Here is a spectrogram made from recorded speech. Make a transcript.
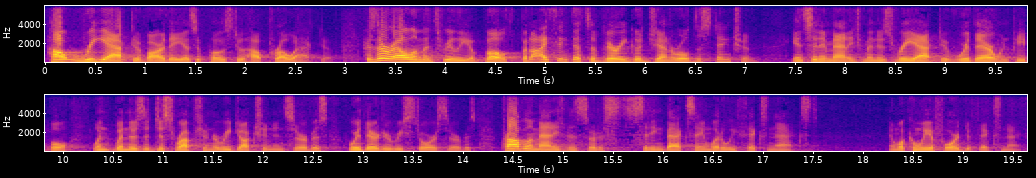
How reactive are they as opposed to how proactive? Because there are elements really of both, but I think that's a very good general distinction. Incident management is reactive. We're there when people, when, when there's a disruption or reduction in service. We're there to restore service. Problem management is sort of sitting back saying, what do we fix next? And what can we afford to fix next?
